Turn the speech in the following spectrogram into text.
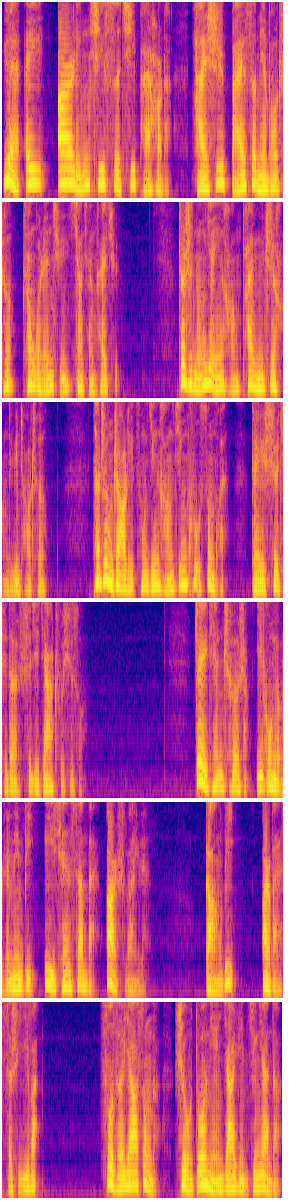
粤 A R 零七四七牌号的海狮白色面包车穿过人群向前开去，这是农业银行番禺支行的运钞车。他正照例从银行金库送款给市区的十几家储蓄所。这天车上一共有人民币一千三百二十万元，港币二百四十一万。负责押送的是有多年押运经验的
